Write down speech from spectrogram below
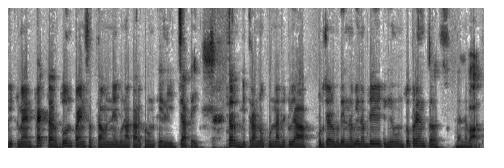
फिटमॅन फॅक्टर दोन पॉईंट सत्तावन्नने गुणाकार करून केली जाते. तर मित्रांनो पुन्हा भेटूया पुढच्या व्हिडिओमध्ये. नवीन अपडेट घेऊन तोपर्यंतच धन्यवाद.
